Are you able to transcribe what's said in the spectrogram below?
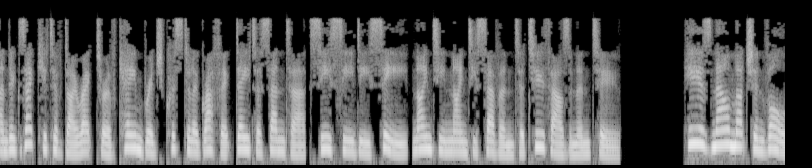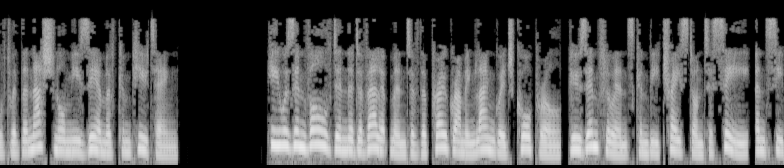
and executive director of Cambridge Crystallographic Data Centre (CCDC) 1997 to 2002. He is now much involved with the National Museum of Computing. He was involved in the development of the programming language Corporal, whose influence can be traced onto C, and C++.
